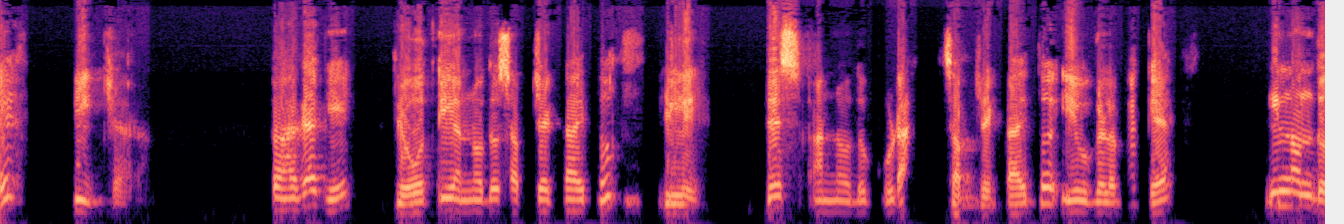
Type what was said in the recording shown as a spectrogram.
ಎ ಟೀಚರ್ ಸೊ ಹಾಗಾಗಿ ಜ್ಯೋತಿ ಅನ್ನೋದು ಸಬ್ಜೆಕ್ಟ್ ಆಯ್ತು, ಇಲ್ಲಿ ದಿಸ್ ಅನ್ನೋದು ಕೂಡ ಸಬ್ಜೆಕ್ಟ್ ಆಯ್ತು. ಇವುಗಳ ಬಗ್ಗೆ ಇನ್ನೊಂದು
